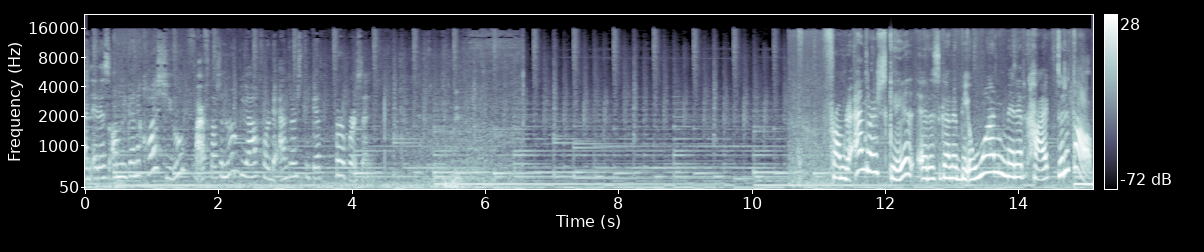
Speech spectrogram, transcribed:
And it is only gonna cost you 5000 rupiah for the entrance ticket per person. From the entrance gate, it is gonna be a one minute hike to the top.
